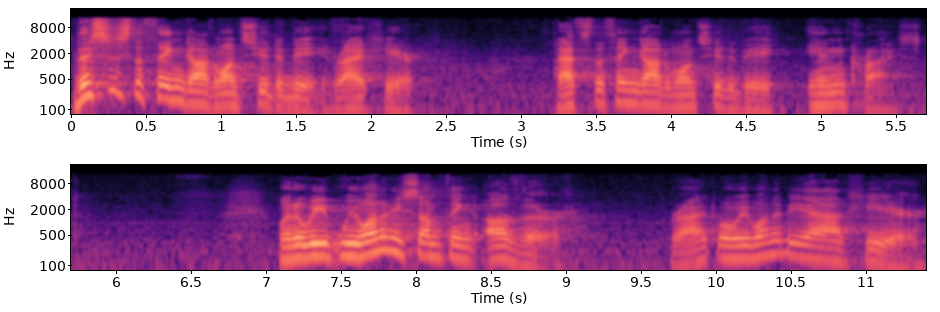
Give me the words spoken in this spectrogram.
this is the thing God wants you to be right here. That's the thing God wants you to be in Christ. When we, we want to be something other, right? When we want to be out here,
